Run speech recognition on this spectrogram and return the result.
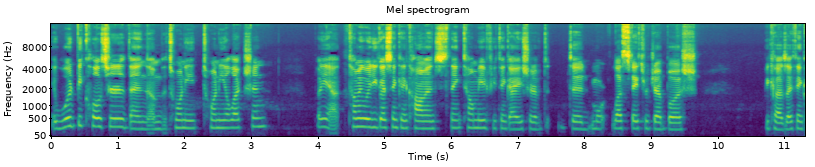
It would be closer than um, the 2020 election but yeah, tell me what you guys think in comments. Think, tell me if you think I should have did more less states for Jeb Bush, because I think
